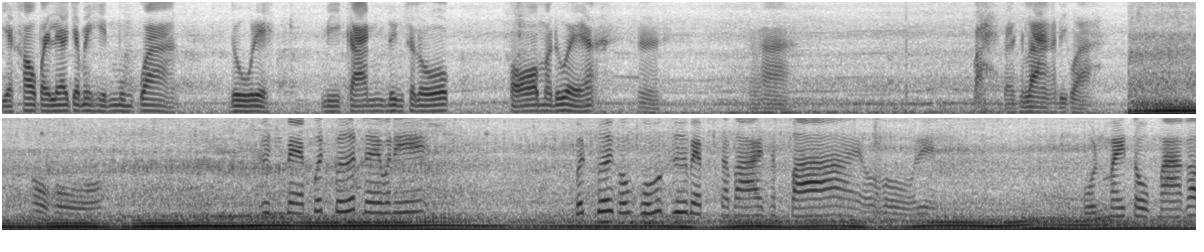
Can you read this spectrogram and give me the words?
อย่าเข้าไปแล้วจะไม่เห็นมุมกว้าง ดูดิมีการดึงสโลปพร้อมมาด้วยฮะอ่าสภาไปไปข้างล่างกันดีกว่า โอ้โห ขึ้นแบบเบิร์ดเบิร์ดๆเลยวันนี้ เบิร์ดเบิร์ดของผมก็คือแบบสบายสบายโอ้โหนี่ฝนไม่ตกมาก็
